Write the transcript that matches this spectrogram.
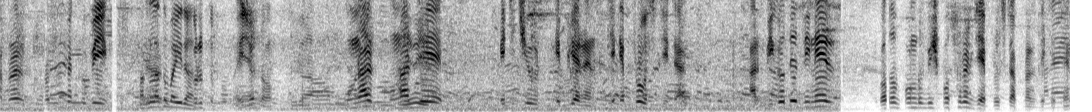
আপনার প্রশ্নটা খুবই পাগলা তো বাইরা। গুরুত্বপূর্ণ এই জন্য। ওনার ওনার যে অ্যাটিটিউড এপিয়ারেন্স যে অ্যাপ্রোচ যেটা আর বিগত দিনের গত পনেরো বিশ বছরের যে অ্যাপ্রোচটা আপনারা দেখেছেন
